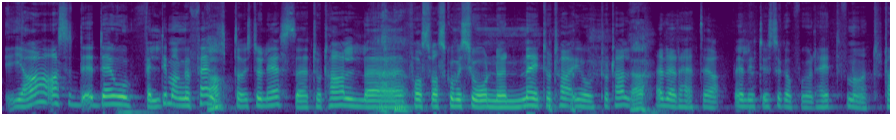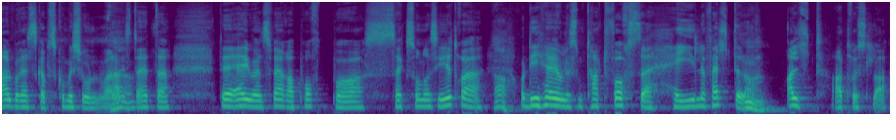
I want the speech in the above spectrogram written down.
Ja, altså det, det, er jo veldig mange felt. Ja. Og hvis du leser Totalforsvarskommisjonen uh, Nei, total, jo, total, ja. er det det heter, ja. Jeg er litt usikker på hva det heter for noe. Totalberedskapskommisjonen, hva det, det heter. Det er jo en svær rapport på 600 sider, tror jeg. Ja. Og de har jo liksom tatt for seg hele feltet, da. Mm. Alt av trusler.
